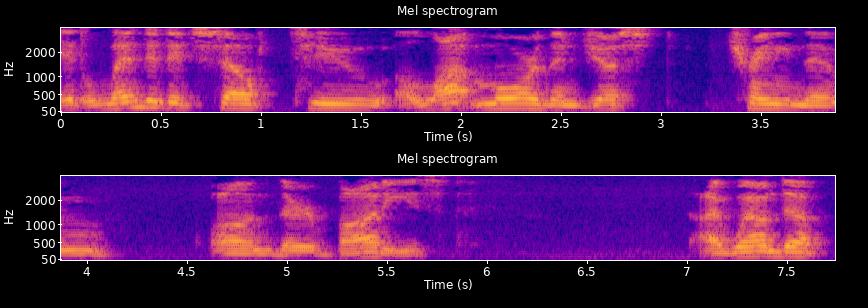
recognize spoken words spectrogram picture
it lended itself to a lot more than just training them on their bodies. I wound up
